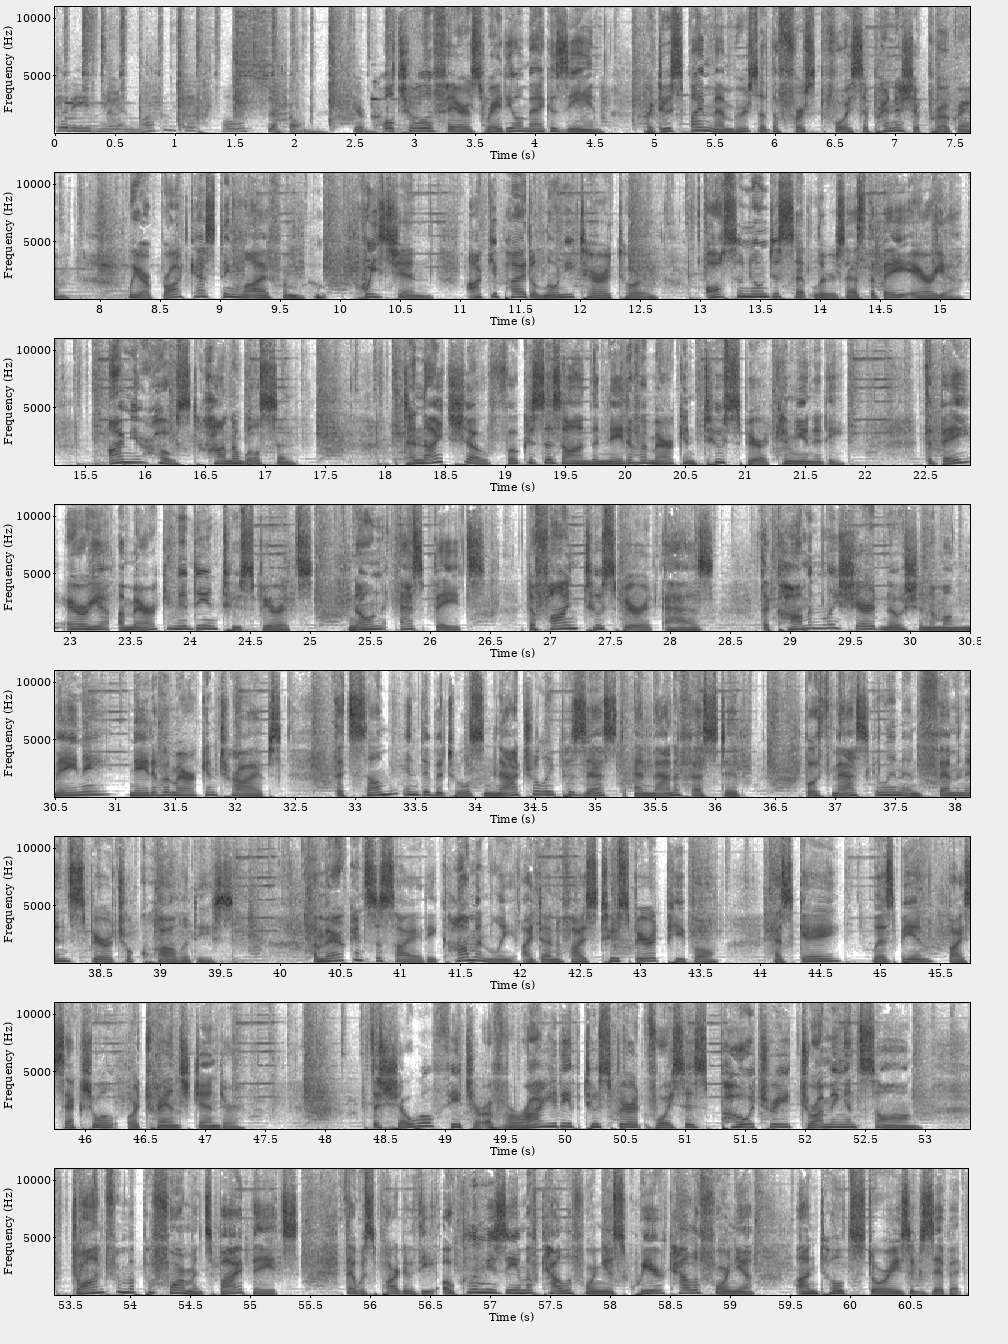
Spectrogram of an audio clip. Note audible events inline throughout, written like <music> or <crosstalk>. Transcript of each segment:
Good evening and welcome to Full Circle, your cultural affairs radio magazine, produced by members of the First Voice Apprenticeship Program. We are broadcasting live from Hu- Huichin, occupied Ohlone territory, also known to settlers as the Bay Area. I'm your host, Hannah Wilson. Tonight's show focuses on the Native American Two Spirit community. The Bay Area American Indian Two Spirits, known as BAAITS, define Two Spirit as the commonly shared notion among many Native American tribes that some individuals naturally possessed and manifested both masculine and feminine spiritual qualities. American society commonly identifies Two Spirit people as gay, lesbian, bisexual, or transgender. The show will feature a variety of Two Spirit voices, poetry, drumming, and song, drawn from a performance by BAAITS that was part of the Oakland Museum of California's Queer California Untold Stories exhibit,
